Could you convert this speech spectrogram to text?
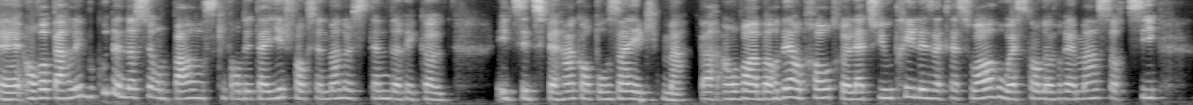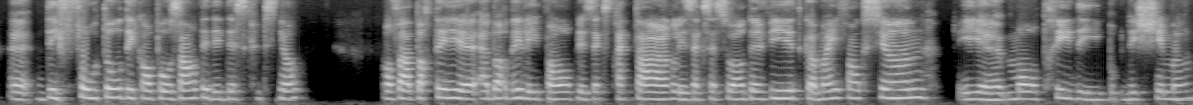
euh, on va parler beaucoup de notions de base qui vont détailler le fonctionnement d'un système de récolte et de ses différents composants et équipements. on va aborder entre autres la tuyauterie et les accessoires où est-ce qu'on a vraiment sorti euh, des photos des composantes et des descriptions. On va apporter, euh, aborder les pompes, les extracteurs, les accessoires de vide, comment ils fonctionnent et montrer des, schémas.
